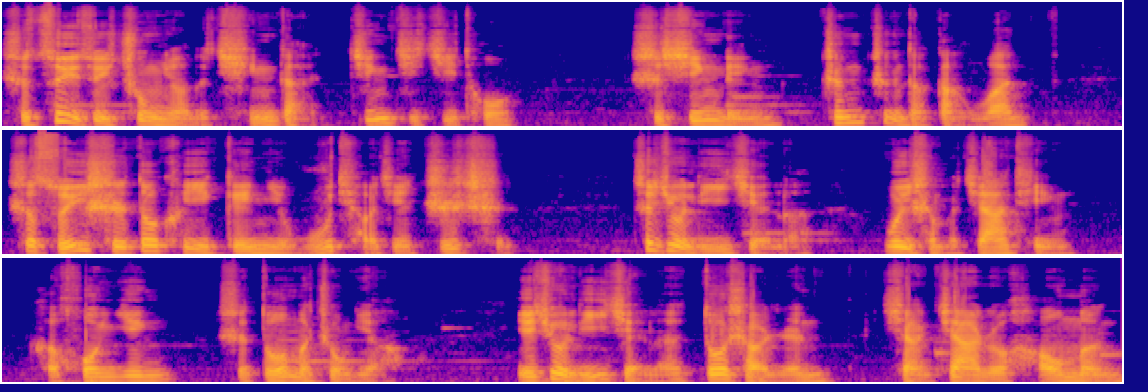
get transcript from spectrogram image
是最最重要的情感经济寄托，是心灵真正的港湾，是随时都可以给你无条件支持。这就理解了为什么家庭。和婚姻是多么重要，也就理解了多少人想嫁入豪门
